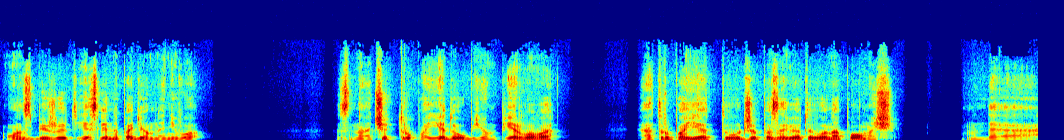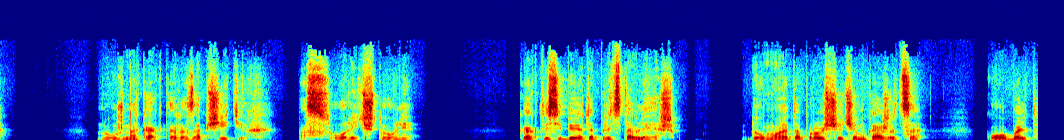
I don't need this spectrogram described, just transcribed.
Он сбежит, если нападем на него. Значит, трупоеда убьем первого. А трупоед тут же позовет его на помощь. Да. Нужно как-то разобщить их. Поссорить, что ли. Как ты себе это представляешь? Думаю, это проще, чем кажется. Кобальт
